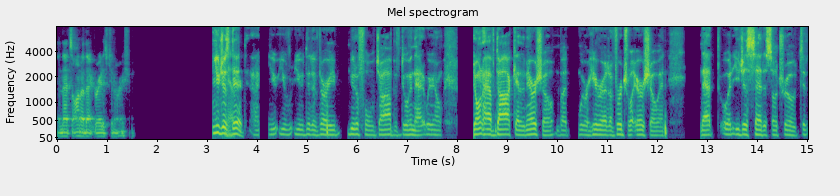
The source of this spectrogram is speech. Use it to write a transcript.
And that's honor that greatest generation. You just yeah. did. Uh, you, you, you did a very beautiful job of doing that. We, you know, don't have Doc at an air show, but we were here at a virtual air show, and that what you just said is so true. To,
